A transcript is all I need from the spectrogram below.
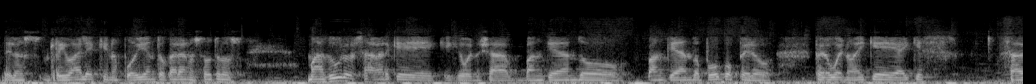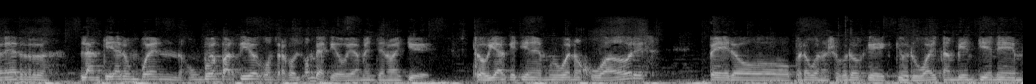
de los rivales que nos podían tocar a nosotros más duros, saber que, que, bueno ya van quedando van quedando pocos, pero pero bueno hay que hay que saber plantear un buen un buen partido contra Colombia, que obviamente no hay que, que obviar que tiene muy buenos jugadores, pero pero bueno yo creo que, que Uruguay también tiene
